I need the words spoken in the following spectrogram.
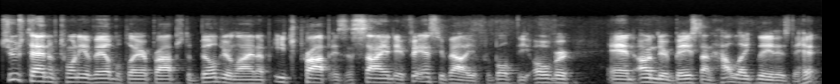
Choose 10 of 20 available player props to build your lineup. Each prop is assigned a fantasy value for both the over and under based on how likely it is to hit.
